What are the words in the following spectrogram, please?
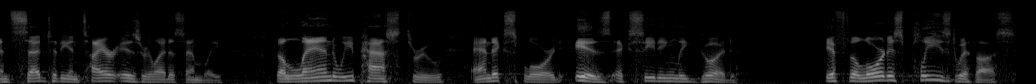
and said to the entire Israelite assembly, The land we passed through and explored is exceedingly good. If the Lord is pleased with us,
